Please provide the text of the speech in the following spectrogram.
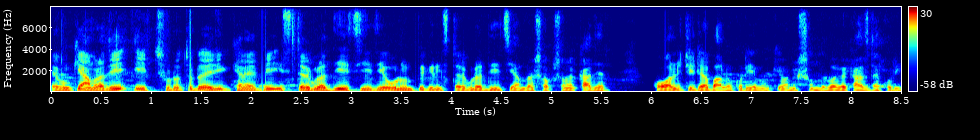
এবং কি আমরা যে এই ছোট ছোট এইখানে যে স্টারগুলো দিয়েছি, যে অলিম্পিকের স্টারগুলো দিয়েছি, আমরা সবসময় কাজের কোয়ালিটিটা ভালো করি এবং কি অনেক সুন্দরভাবে কাজটা করি।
